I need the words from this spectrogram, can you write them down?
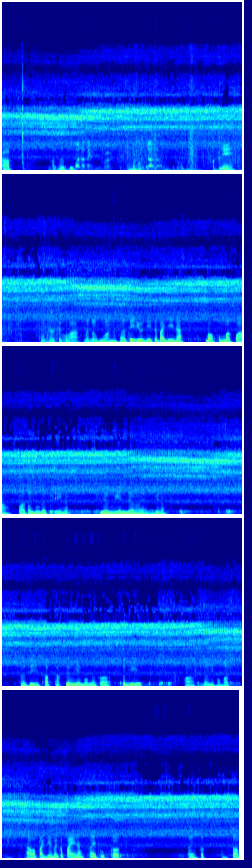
ครับครับท่านพี่ว่านั้นได้ดีเว้ยนอกจากอะนี่ท่านท่านพี่บอกว่าไม่ต้องห่วงนะท่านพี่อยู่ดีสบายดีนะบอกผมมากกว่า ว่าต้องดูแลตัวเองอะเรื่องเรียนเรื่องอะไรนะพี่นะท่านพี่ชอบทักเรื่องเรียนผมแล้วก็ก็ดีเพราะเดี๋ยวนี้ผมก็ถามว่าไปเรียนไหมก็ไปนะไปทุกก็ไปสักสาม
